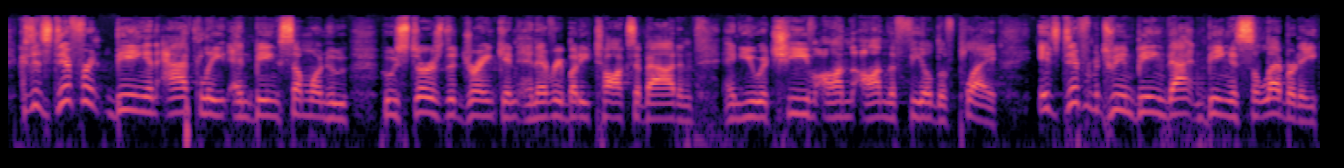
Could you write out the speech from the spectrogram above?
Because it's different being an athlete and being someone who, who stirs the drink and, and everybody talks about and, and you achieve on, on the field of play. It's different between being that and being a celebrity,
